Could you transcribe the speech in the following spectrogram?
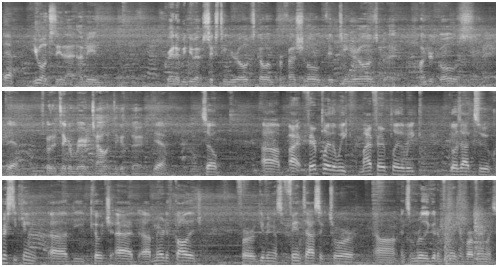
Yeah. You won't see that. I mean, granted, we do have 16 year olds going professional, 15 year olds, but 100 goals, Yeah. it's going to take a rare talent to get there. Yeah. So, uh, all right, fair play of the week. My fair play of the week goes out to Christy King, uh, the coach at uh, Meredith College, for giving us a fantastic tour uh, and some really good information for our families.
